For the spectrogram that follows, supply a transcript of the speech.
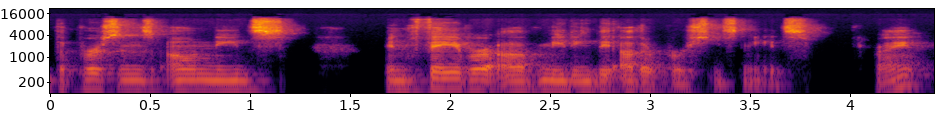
the person's own needs in favor of meeting the other person's needs, right?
